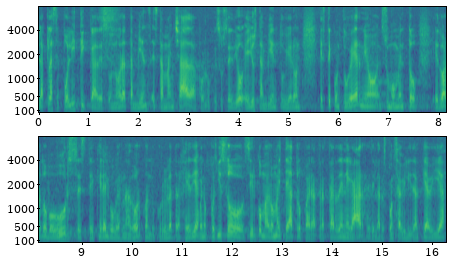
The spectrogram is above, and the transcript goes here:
la clase política de Sonora también está manchada por lo que sucedió. Ellos también tuvieron este contubernio, en su momento Eduardo Bours, este, que era el gobernador cuando ocurrió la tragedia, bueno, pues hizo circo, maroma y teatro para tratar de negar de la responsabilidad que había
